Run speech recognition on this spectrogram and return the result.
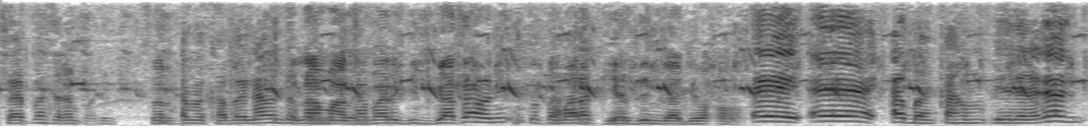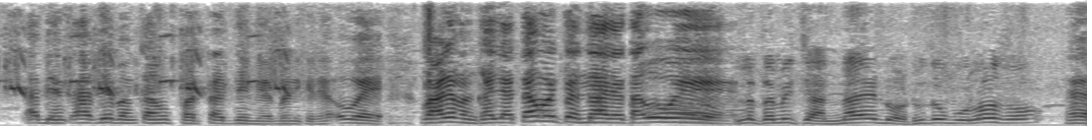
સરપંચ. શરમ પડી. તમે ખબર ના હોય તો ના માથા ભારે ગીત ગાતા હોય તો તમારા ઘેર જઈને ગાજો એ એ આ બંકા હું બે જણા આ બંકા બે બંકા હું પડતા જ નહીં મહેરબાની કરે ઓએ વારે બંકા લેતા હોય તો ના લેતા ઓએ એટલે તમે ચાંદના એ દોઢું તો બોલો છો. હે.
